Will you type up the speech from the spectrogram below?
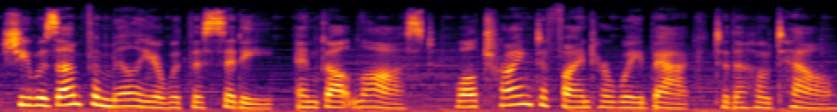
She was unfamiliar with the city and got lost while trying to find her way back to the hotel.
